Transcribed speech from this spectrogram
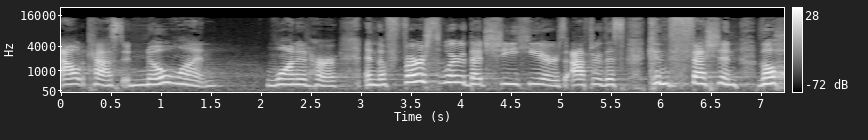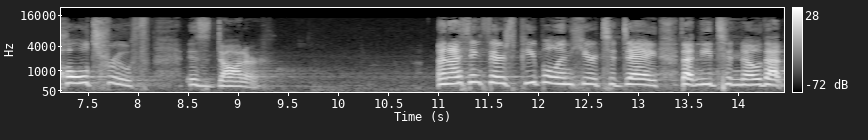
outcast and no one wanted her. And the first word that she hears after this confession, the whole truth, is daughter. And I think there's people in here today that need to know that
